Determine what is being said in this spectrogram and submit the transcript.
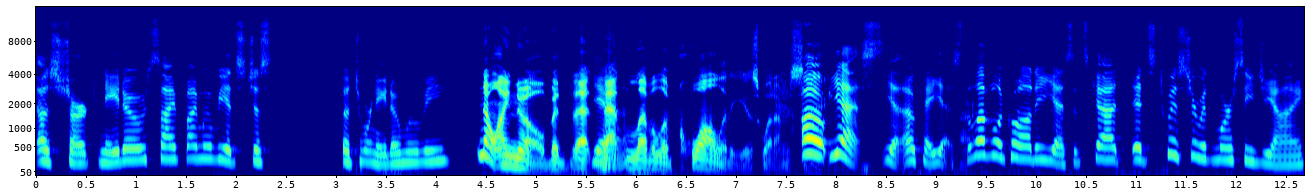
a Sharknado sci fi movie, it's just a tornado movie. No, I know, but that Yeah. that level of quality is what I'm saying. Oh, yes. Yeah, okay, yes. The level of quality, yes. It's got, it's Twister with more CGI.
